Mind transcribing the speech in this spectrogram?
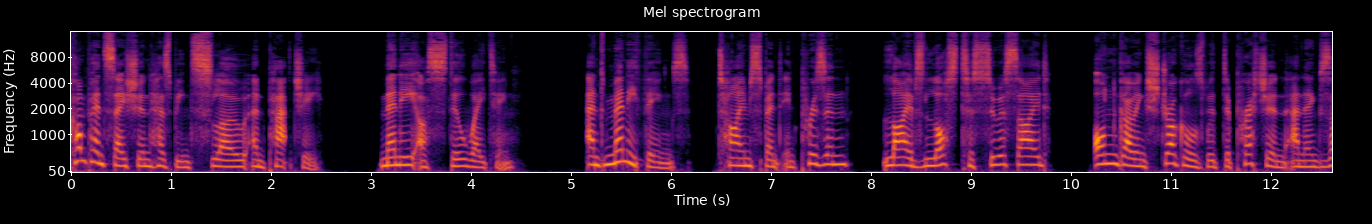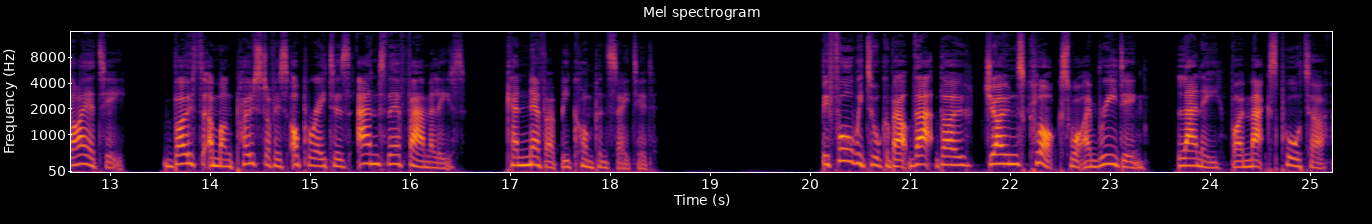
Compensation has been slow and patchy. Many are still waiting. And many things time spent in prison, lives lost to suicide, ongoing struggles with depression and anxiety, both among post office operators and their families, can never be compensated. Before we talk about that, though, Jones clocks what I'm reading, Lanny by Max Porter,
